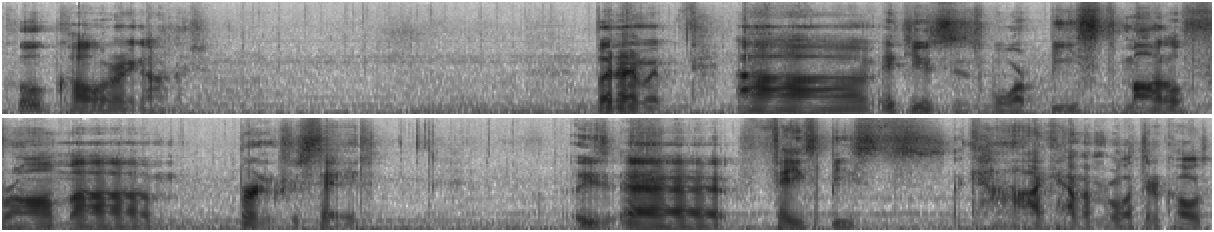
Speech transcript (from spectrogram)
Cool coloring on it. But anyway, uh, it uses Warp Beast model from um, Burning Crusade. Uh, Phase Beasts I can't, I can't remember what they're called,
